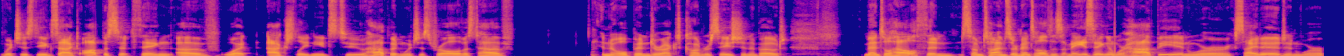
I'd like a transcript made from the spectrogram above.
which is the exact opposite thing of what actually needs to happen, which is for all of us to have an open, direct conversation about mental health and sometimes our mental health is amazing and we're happy and we're excited and we're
